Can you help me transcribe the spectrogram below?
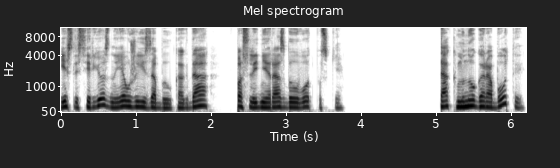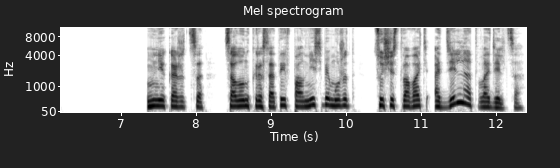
Если серьезно, я уже и забыл, когда последний раз был в отпуске. Так много работы. Мне кажется, салон красоты вполне себе может существовать отдельно от владельца.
